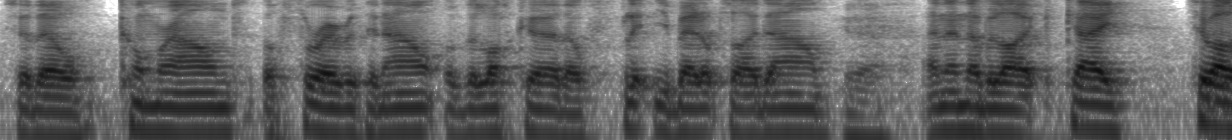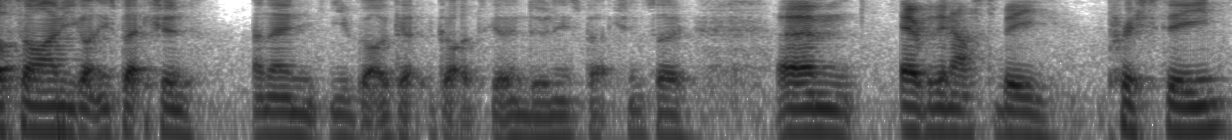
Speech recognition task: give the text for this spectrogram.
So they'll come around, they'll throw everything out of the locker, they'll flip your bed upside down, Yeah. and then they'll be like, okay, two hours time, you got an inspection, and then you've got to go, got to go and do an inspection. So um, everything has to be pristine.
